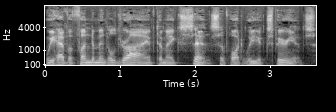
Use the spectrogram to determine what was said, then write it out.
We have a fundamental drive to make sense of what we experience.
